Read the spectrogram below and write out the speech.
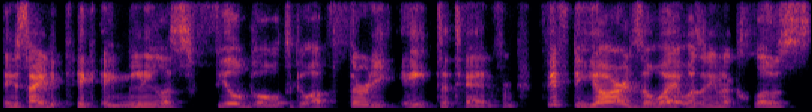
they decided to kick a meaningless field goal to go up 38 to 10 from 50 yards away. It wasn't even a close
